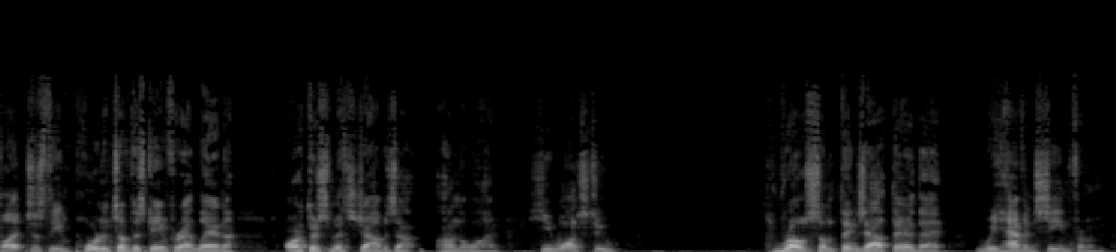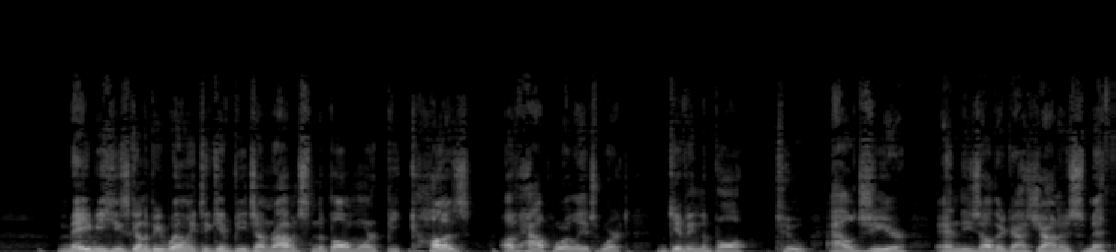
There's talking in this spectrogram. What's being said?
but just the importance of this game for Atlanta, Arthur Smith's job is on the line. He wants to throw some things out there that we haven't seen from him. Maybe he's going to be willing to give Bijan Robinson the ball more because of how poorly it's worked, giving the ball to Allgeier and these other guys, Jonnu Smith.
